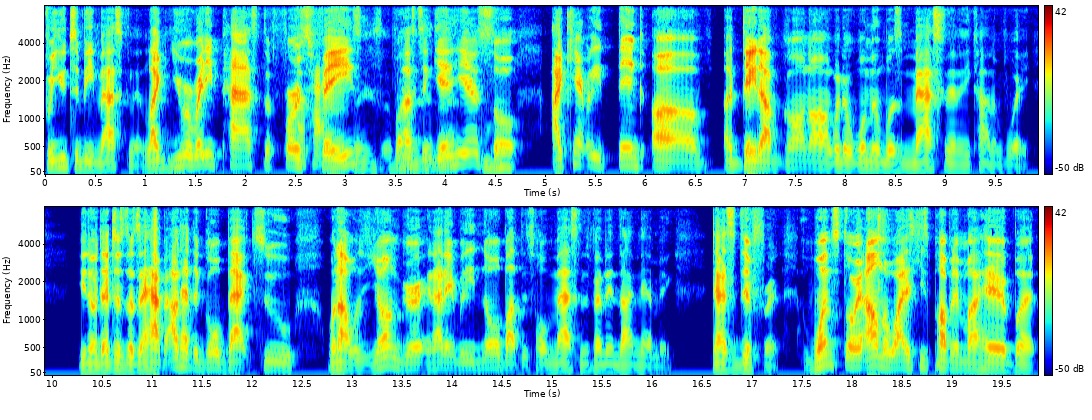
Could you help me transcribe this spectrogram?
for you to be masculine. Like you're already past the first Okay. phase Phase of for us to get that. here. Mhm. So I can't really think of a date I've gone on where a woman was masculine in any kind of way. You know, that just doesn't happen. I'd have to go back to when I was younger and I didn't really know about this whole masculine feminine dynamic. That's different. One story, I don't know why this keeps popping in my head, but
